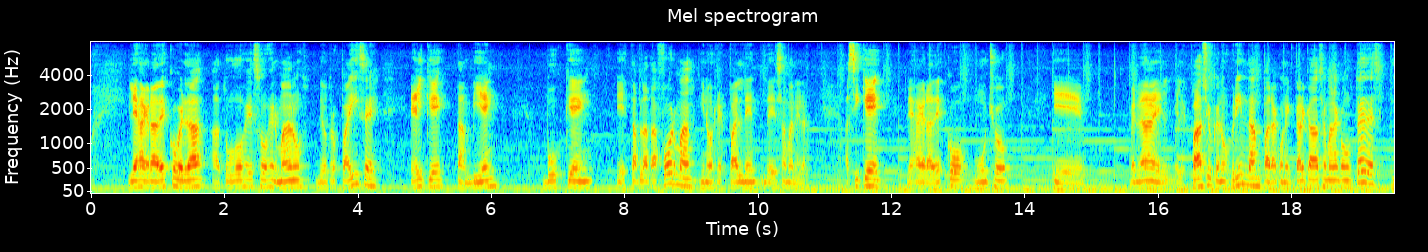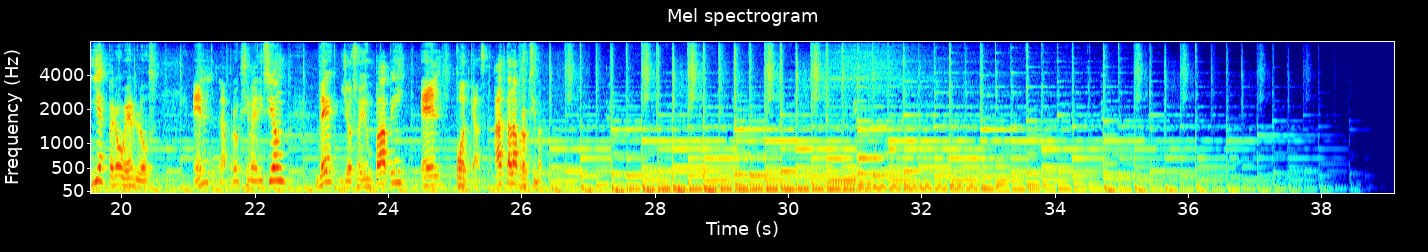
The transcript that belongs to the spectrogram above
Les agradezco, ¿verdad?, a todos esos hermanos de otros países, el que también busquen esta plataforma y nos respalden de esa manera. Así que les agradezco mucho, eh, ¿verdad?, el espacio que nos brindan para conectar cada semana con ustedes y espero verlos en la próxima edición de Yo Soy un Papi, el podcast. Hasta la próxima.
